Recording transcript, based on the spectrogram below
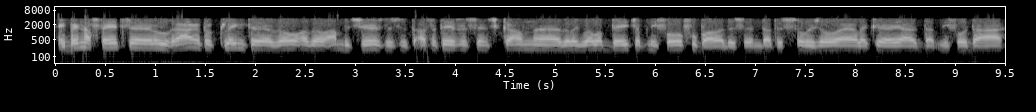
ik ben nog steeds, hoe raar het ook klinkt, wel, wel ambitieus. Dus het, als het even sinds kan, wil ik wel een beetje op niveau voetballen. Dus en dat is sowieso eigenlijk, ja, dat niveau daar...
